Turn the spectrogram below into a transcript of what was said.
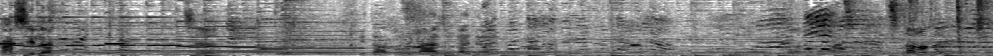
काशीला? अच्छा. इथं आतमध्ये काय अजून काहीतरी आहे चालवत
